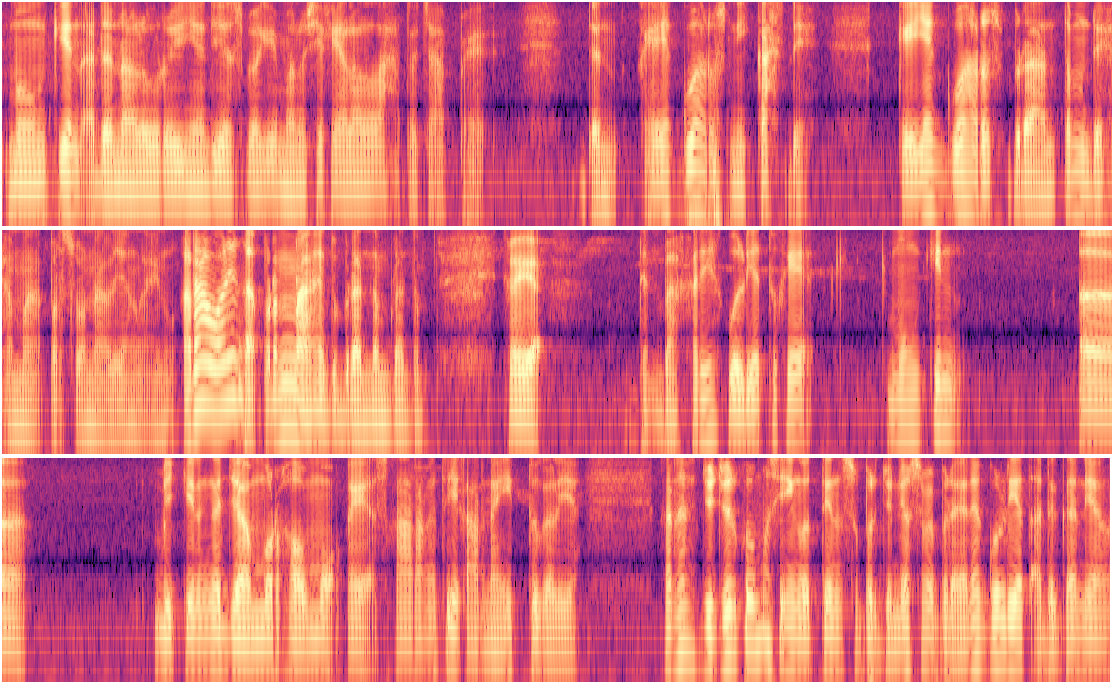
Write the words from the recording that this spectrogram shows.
mungkin ada nalurinya dia sebagai manusia kayak lelah atau capek. Dan kayaknya gue harus nikah deh. Kayaknya gue harus berantem deh sama personal yang lain. Karena awalnya nggak pernah itu berantem berantem kayak dan bahkan ya gue lihat tuh kayak mungkin uh, bikin ngejamur homo kayak sekarang itu ya karena itu kali ya. Karena jujur gue masih ingetin Super Junior sampai pada akhirnya gue lihat adegan yang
